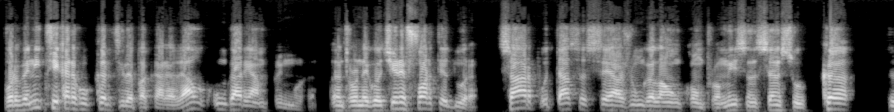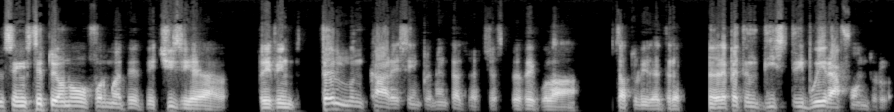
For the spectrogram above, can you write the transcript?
vor veni fiecare cu cărțile pe care le au, Ungaria în primul rând, într-o negociere foarte dură. S-ar putea să se ajungă la un compromis în sensul că se instituie o nouă formă de decizie privind felul în care se implementează această regulă a statului de drept. Repet, în distribuirea fondurilor.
